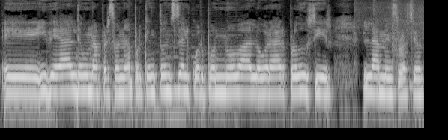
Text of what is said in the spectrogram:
eh, ideal de una persona porque entonces el cuerpo no va a lograr producir la menstruación.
